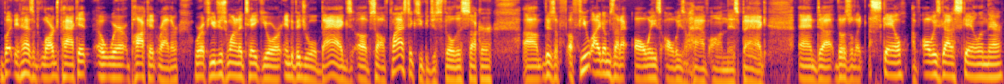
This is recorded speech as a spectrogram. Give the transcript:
but it has a large packet uh, where pocket rather where if you just wanted to take your individual bags of soft plastics you could just fill this sucker. Um, there's a, a, few items that i always always have on this bag and uh, those are like a scale. I've always got a scale in there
